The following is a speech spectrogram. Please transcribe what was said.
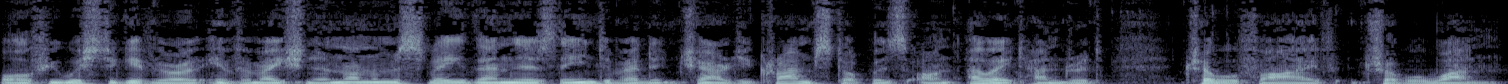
or if you wish to give your information anonymously, then there's the independent charity Crime Stoppers on 0800 555 111.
